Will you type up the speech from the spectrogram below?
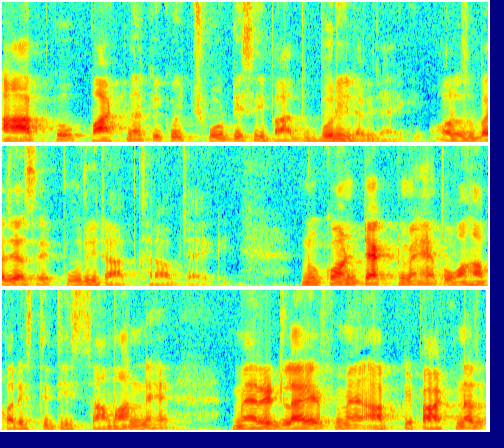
आपको पार्टनर की कोई छोटी सी बात बुरी लग जाएगी और उस वजह से पूरी रात खराब जाएगी। नो कांटेक्ट में है तो वहाँ पर स्थिति सामान्य है। मैरिड लाइफ में आपके पार्टनर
